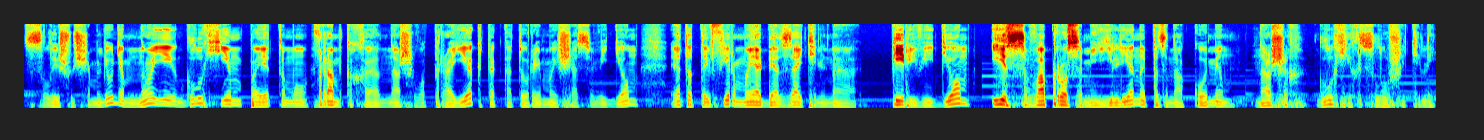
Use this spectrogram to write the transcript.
слышащим людям, но и глухим. Поэтому в рамках э, нашего проекта, который мы сейчас ведем, этот эфир мы обязательно переведем и с вопросами Елены познакомим наших глухих слушателей.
